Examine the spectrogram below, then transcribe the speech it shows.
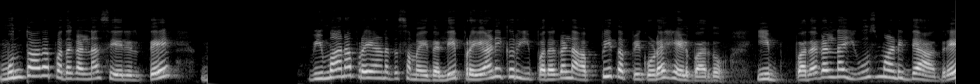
ಮುಂತಾದ ಪದಗಳನ್ನ ಸೇರಿರುತ್ತೆ. ವಿಮಾನ ಪ್ರಯಾಣದ ಸಮಯದಲ್ಲಿ ಪ್ರಯಾಣಿಕರು ಈ ಪದಗಳನ್ನ ಅಪ್ಪಿ ತಪ್ಪಿ ಕೂಡ ಹೇಳಬಾರ್ದು. ಈ ಪದಗಳನ್ನ ಯೂಸ್ ಮಾಡಿದ್ದೇ ಆದರೆ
